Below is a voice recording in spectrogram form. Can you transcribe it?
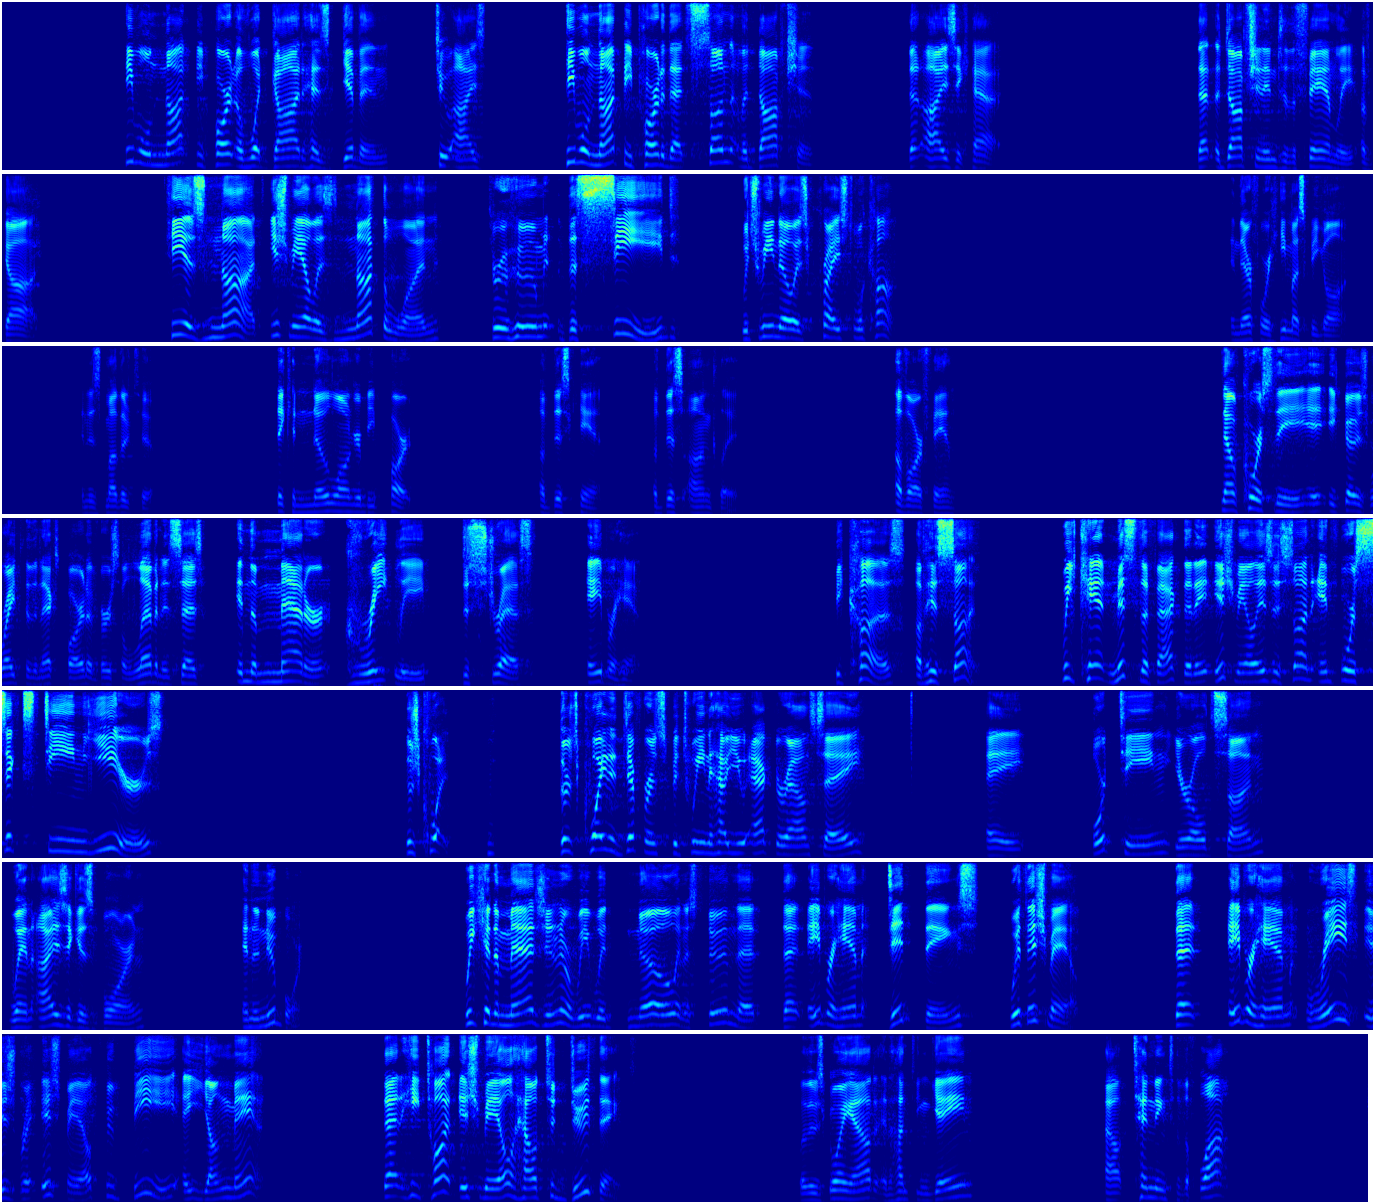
He will not be part of what God has given to Isaac. He will not be part of that son of adoption that Isaac has. That adoption into the family of God. He is not, Ishmael is not the one through whom the seed, which we know as Christ, will come. And therefore, he must be gone and his mother too. They can no longer be part of this camp, of this enclave, of our family. Now, of course, the it goes right to the next part of verse 11. It says, In the matter greatly distressed Abraham because of his son. We can't miss the fact that Ishmael is his son, and for 16 years, there's quite, there's quite a difference between how you act around, say, a 14 year old son when Isaac is born and a newborn. We can imagine, or we would know and assume that, that Abraham did things with Ishmael, that Abraham raised Ishmael to be a young man, that he taught Ishmael how to do things whether he's going out and hunting game, out tending to the flock,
